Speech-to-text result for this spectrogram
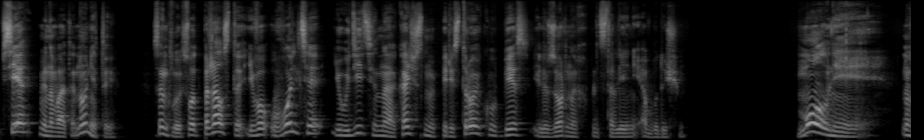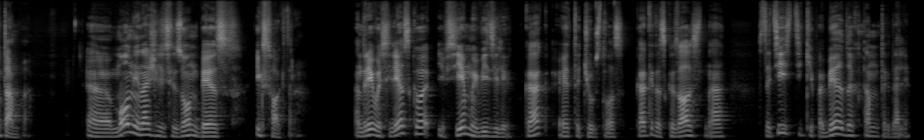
Все виноваты, но не ты. Сент-Луис, вот, пожалуйста, его увольте и уйдите на качественную перестройку без иллюзорных представлений о будущем. Молнии! Ну, Тампа. Э, молнии начали сезон без X-фактора. Андрея Василевского, и все мы видели, как это чувствовалось, как это сказалось на статистике, победах там и так далее.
